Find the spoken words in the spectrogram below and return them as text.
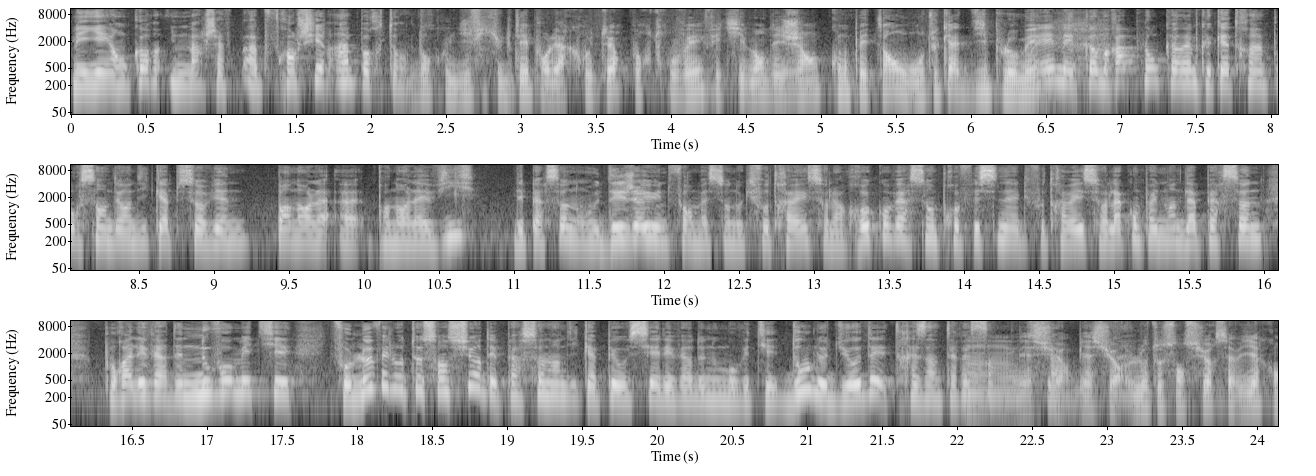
mais il y a encore une marche à, franchir importante. Donc une difficulté pour les recruteurs pour trouver effectivement des gens compétents ou en tout cas diplômés. Oui, mais comme rappelons quand même que 80% des handicaps surviennent pendant la, euh, pendant la vie, des personnes ont déjà eu une formation. Donc il faut travailler sur la reconversion professionnelle, il faut travailler sur l'accompagnement de la personne pour aller vers des nouveaux métiers. Il faut lever l'autocensure des personnes handicapées aussi, aller vers de nouveaux métiers. D'où le duo très intéressant. Mmh, bien sûr, bien sûr. L'autocensure, ça veut dire que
